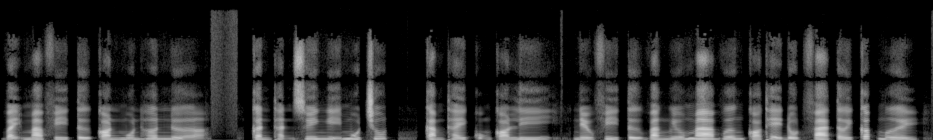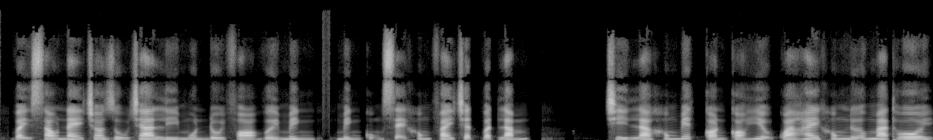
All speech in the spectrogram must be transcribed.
Vậy mà phì tử còn muốn hơn nữa. Cẩn thận suy nghĩ một chút, cảm thấy cũng có lý. Nếu phì tử và ngưu ma vương có thể đột phá tới cấp 10, vậy sau này cho dù cha lý muốn đối phó với mình, mình cũng sẽ không phải chật vật lắm. Chỉ là không biết còn có hiệu quả hay không nữa mà thôi.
